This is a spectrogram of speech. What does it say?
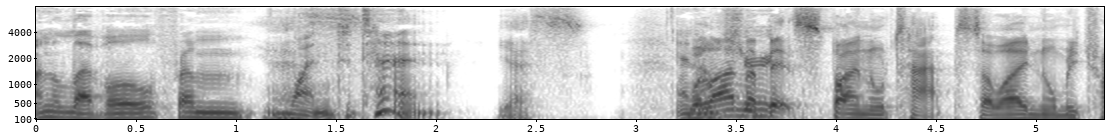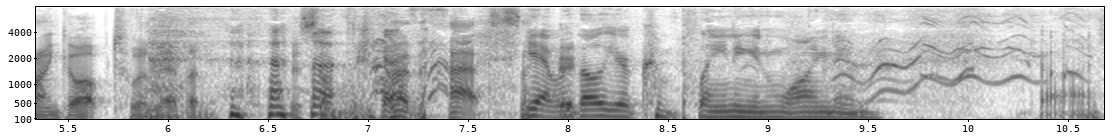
on a level from one to ten? Yes. And well, I'm I'm, sure- a bit spinal tap, so I normally try and go up to 11 or something like that. So- Yeah, with all your complaining and whining. God.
